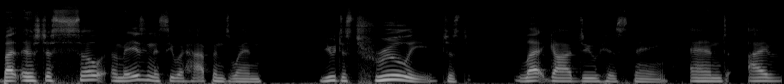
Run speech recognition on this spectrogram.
but it was just so amazing to see what happens when you just truly just let God do his thing. And I've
